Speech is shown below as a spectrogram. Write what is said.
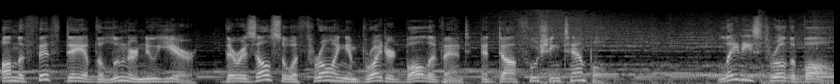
On the fifth day of the Lunar New Year, there is also a throwing embroidered ball event at Da Fuxing Temple. Ladies throw the ball,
